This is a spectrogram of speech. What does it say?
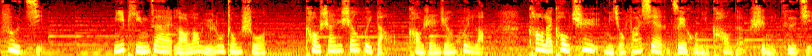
自己，倪萍在《姥姥语录》中说。靠山山会倒，靠人人会老，靠来靠去，你就发现最后你靠的是你自己。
